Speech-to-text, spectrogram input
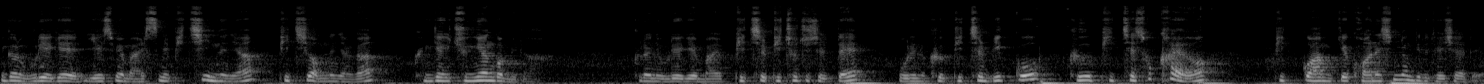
그러니까 우리에게 예수의 말씀에 빛이 있느냐 빛이 없느냐가 굉장히 중요한 겁니다. 그러니 우리에게 말 빛을 비춰 주실 때 우리는 그 빛을 믿고 그 빛에 속하여 빛과 함께 거하는 심령들이 되셔야 돼요.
